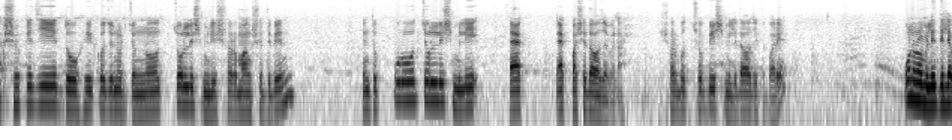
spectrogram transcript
একশো কেজি দহি কোজনের জন্য চল্লিশ মিলি সর মাংস দেবেন, কিন্তু পুরো চল্লিশ মিলি এক এক পাশে দেওয়া যাবে না। সর্বোচ্চ বিশ মিলি দেওয়া যেতে পারে। পনেরো মিলি দিলে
